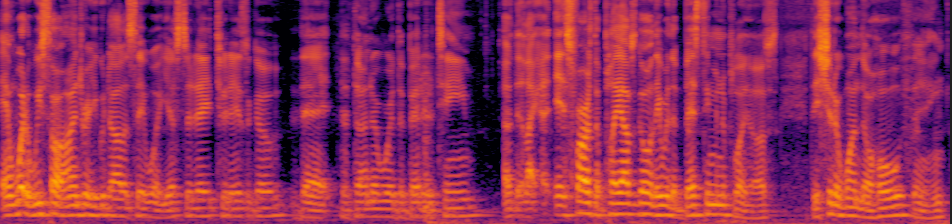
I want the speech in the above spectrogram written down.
and what we saw Andre Iguodala say what yesterday, two days ago, that the Thunder were the better team. Uh, like as far as the playoffs go, they were the best team in the playoffs. They should have won the whole thing.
